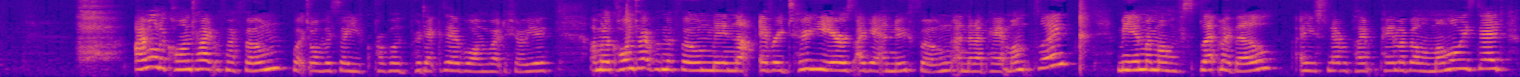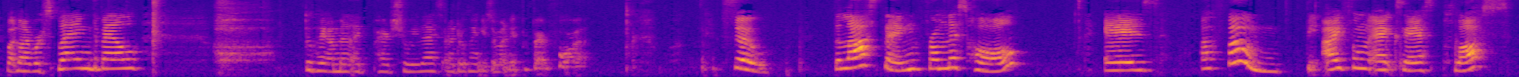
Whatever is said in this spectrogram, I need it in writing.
I'm on a contract with my phone, which obviously you've probably predicted what I'm about to show you. I'm on a contract with my phone, meaning that every two years I get a new phone and then I pay it monthly. Me and my mum have split my bill. I used to never pay, pay my bill, my mum always did, but now we're splitting the bill. don't think I'm mentally prepared to show you this, and I don't think you're mentally prepared for it. So, the last thing from this haul is a phone. The iPhone XS Plus.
